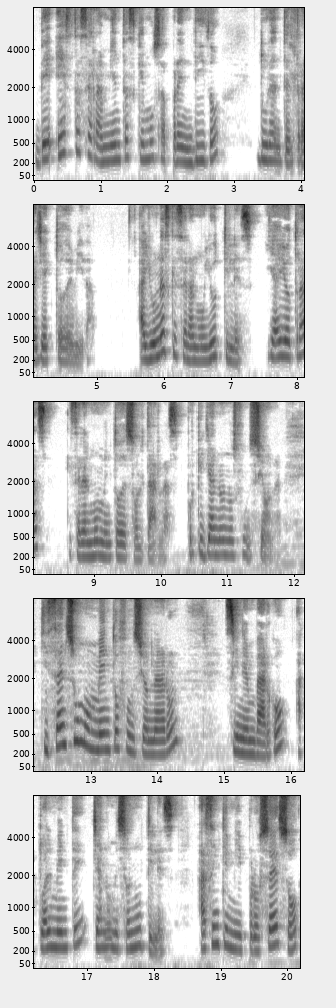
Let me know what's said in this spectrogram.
de estas herramientas que hemos aprendido durante el trayecto de vida. Hay unas que serán muy útiles y hay otras que será el momento de soltarlas, porque ya no nos funcionan. Quizá en su momento funcionaron, sin embargo, actualmente ya no me son útiles. Hacen que mi proceso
